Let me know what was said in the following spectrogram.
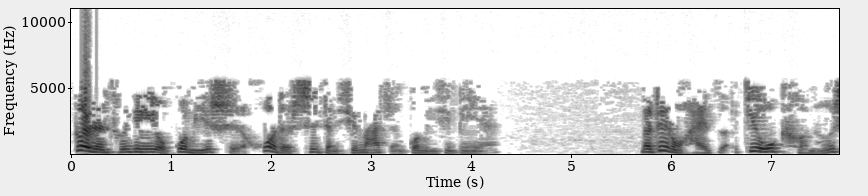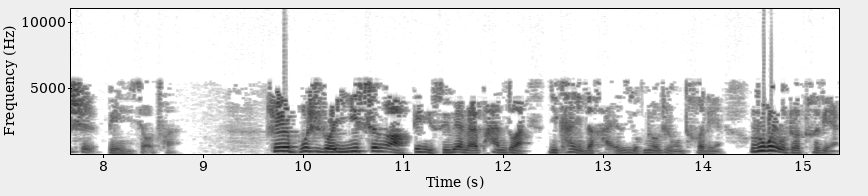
个人曾经也有过敏史或者湿疹、荨麻疹、过敏性鼻炎，那这种孩子就有可能是变异哮喘。所以不是说医生啊给你随便来判断，你看你的孩子有没有这种特点，如果有这特点。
